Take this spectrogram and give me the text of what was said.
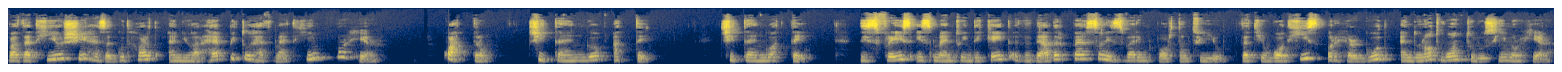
but that he or she has a good heart and you are happy to have met him or her. 4. Ci tengo a te. Ci tengo a te. This phrase is meant to indicate that the other person is very important to you, that you want his or her good and do not want to lose him or her.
